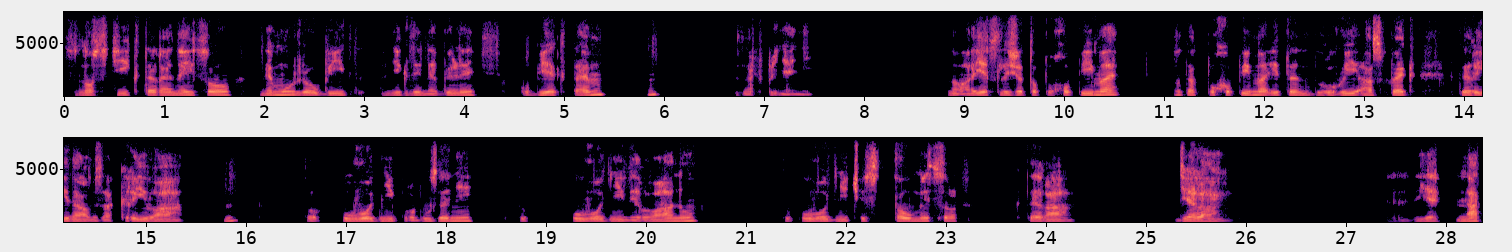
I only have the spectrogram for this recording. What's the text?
cností, které nejsou, nemůžou být a nikdy nebyly objektem hm, zašpinění. No a jestliže to pochopíme, no tak pochopíme i ten druhý aspekt, který nám zakrývá hm? to původní probuzení, tu původní nirvánu, tu původní čistou mysl, která dělá, je nad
